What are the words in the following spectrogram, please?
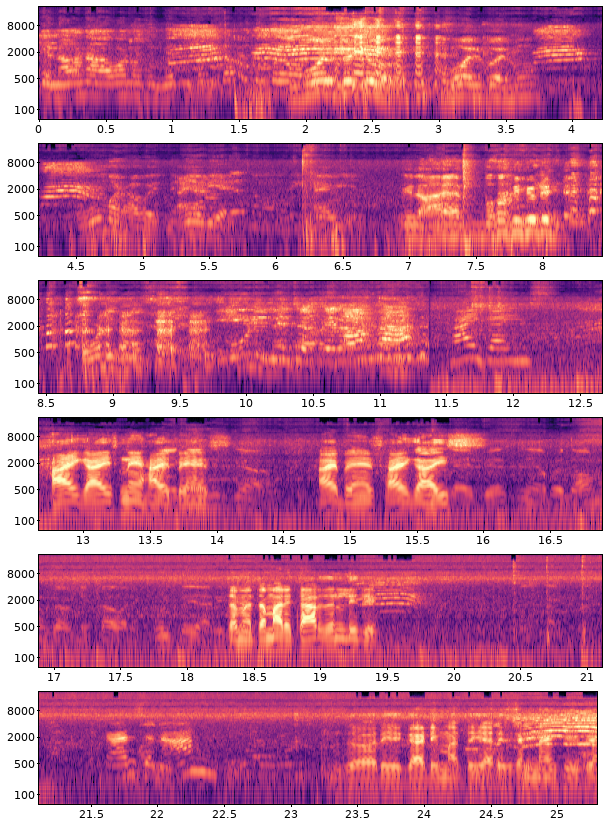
કે ના ના આવવાનો છું મેં કીધું તમે બોલ ગટુ બોલ બોલ હું? હું મારે આવે જ અહીંયા આવી અહીંયા આવી એટલે આ બહુ. હાય ગાઈસ હાય ગાઈસ ને હાય ભેંસ. હાય ભેંસ હાય ગાઈસ જવાનું તમે તમારી તારજન લીધી? આમ જો અરે ગાડીમાં તૈયારી કરી નાખી છે.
